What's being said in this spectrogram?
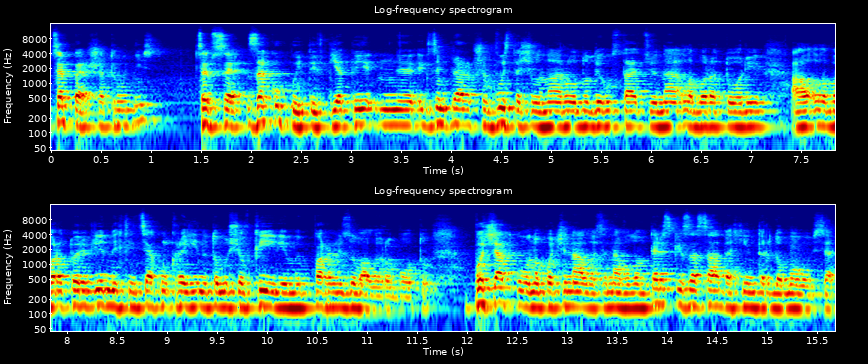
Це перша трудність. Це все закупити в п'яти екземплярах, щоб вистачило на народну дегустацію, на лабораторії, а лабораторії в різних кінцях України, тому що в Києві ми паралізували роботу. Спочатку воно починалося на волонтерських засадах. Інтер домовився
